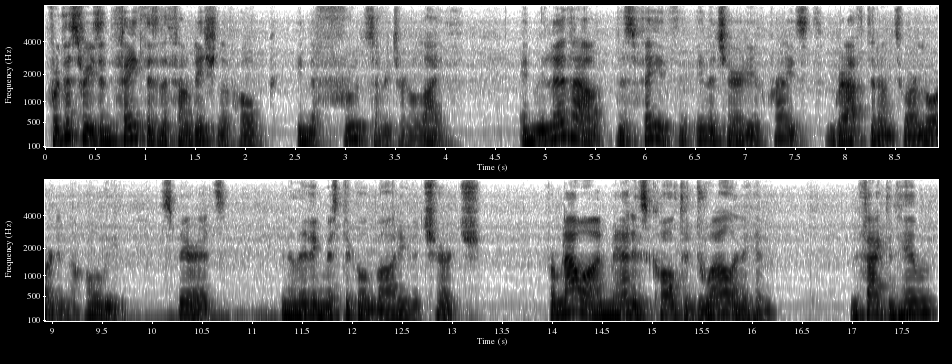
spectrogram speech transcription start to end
For this reason, faith is the foundation of hope in the fruits of eternal life. And we live out this faith in the charity of Christ, grafted unto our Lord in the Holy Spirit, in the living mystical body, the Church. From now on, man is called to dwell in Him. In fact, in Him,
